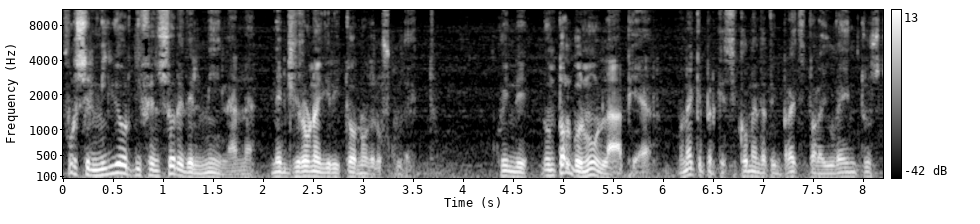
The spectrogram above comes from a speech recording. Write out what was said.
forse il miglior difensore del Milan nel girone di ritorno dello scudetto. Quindi non tolgo nulla a Pier, non è che perché siccome è andato in prestito alla Juventus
